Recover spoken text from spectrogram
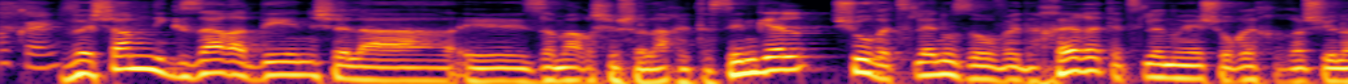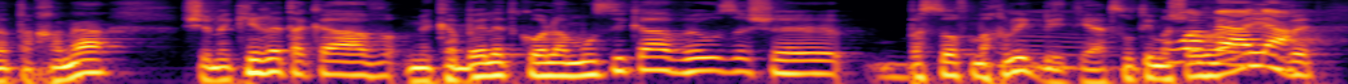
אוקיי. ושם נגזר הדין של הזמר ששלח את הסינגל. שוב, אצלנו זה עובד אחרת, אצלנו יש עורך ראשי לתחנה, שמכיר את הקו, מקבל את כל המוזיקה, והוא זה שבסוף מחליט בהתייעצות עם הוא השדרנים. הוועדה. ו-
